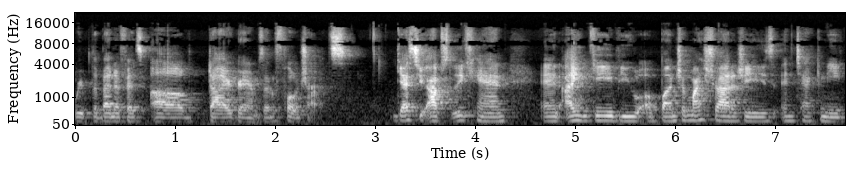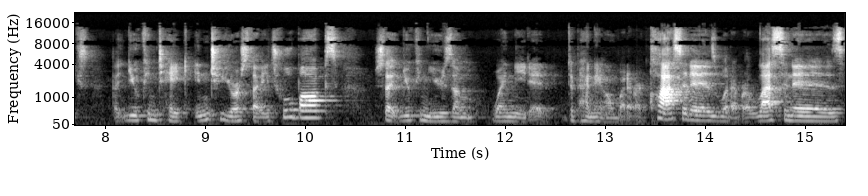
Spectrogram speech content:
reap the benefits of diagrams and flowcharts. Yes, you absolutely can, and I gave you a bunch of my strategies and techniques that you can take into your study toolbox so that you can use them when needed, depending on whatever class it is, whatever lesson is,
